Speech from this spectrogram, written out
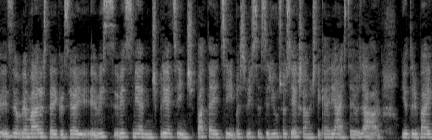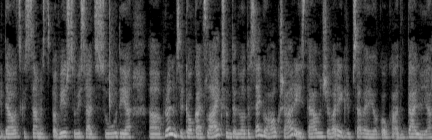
Es vienmēr esmu teikusi, ja viss, viss mieriņš, prieciņš, pateicības, viss tas ir jūsos iekšā, viņš tikai ir jāizceļ uz āru ja tur ir baigi daudz, kas samests pa virsmu, visādi sūdi, ja, protams, ir kaut kāds laiks, un tad vēl tas ego augšā arī stāv, viņš jau arī grib savējo kaut kādu daļu, ja,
